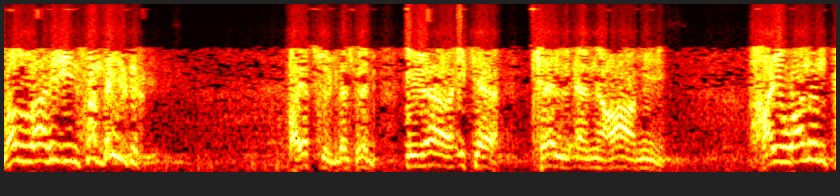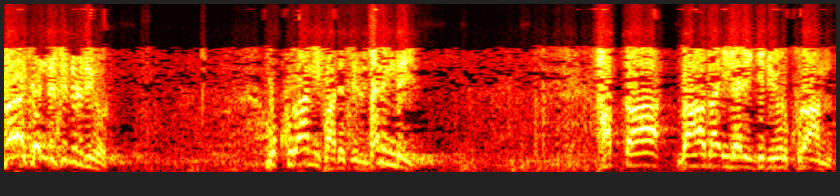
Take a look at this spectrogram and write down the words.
vallahi insan değildir. Ayet söylüyor ben söylemiyorum. Ülaike kel en'ami. Hayvanın ta kendisidir diyor. Bu Kur'an ifadesidir benim değil. Hatta daha da ileri gidiyor Kur'an.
